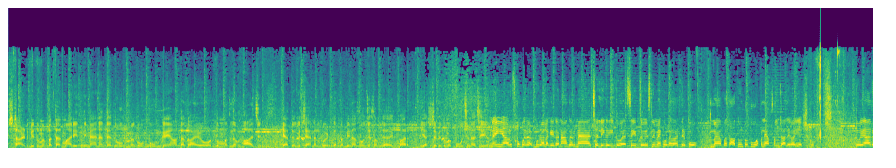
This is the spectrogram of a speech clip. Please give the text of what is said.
स्टार्ट भी तुम्हें पता है तुम्हारी इतनी मेहनत है धूप में घूम घूम के यहाँ तक आए हो और तुम मतलब आज कहते हो कि चैनल क्विट करना बिना सोचे समझा एक बार यश से भी तुम्हें पूछना चाहिए। नहीं यार उसको बुरा बुरा लगेगा ना अगर मैं चली गई तो ऐसे ही तो इसलिए मेरे को लगा तेरे को मैं बता दूँ तो तू अपने आप समझा लेगा यश को। तो यार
